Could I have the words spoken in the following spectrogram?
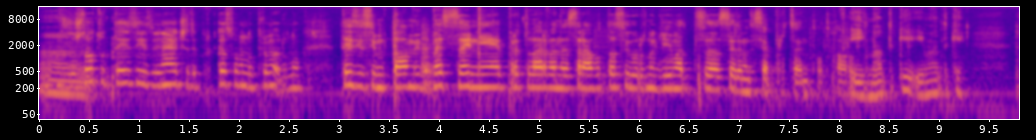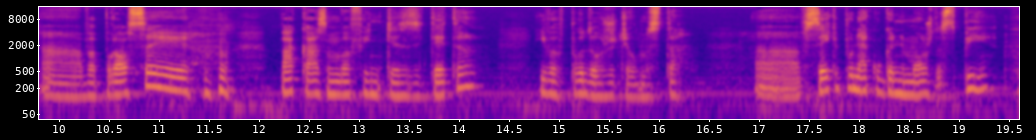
Защото тези, извинявай, че те прекъсвам, но примерно тези симптоми, безсъние, претоварване с работа, сигурно ги имат 70% от хората. Има таки, има таки. А, въпросът е, пак казвам, в интензитета и в продължителността. А, всеки понякога не може да спи,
